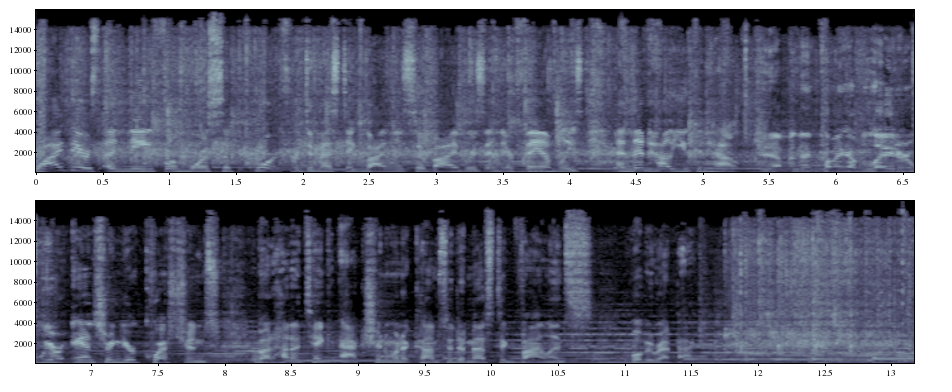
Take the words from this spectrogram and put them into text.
why there's a need for more support for domestic violence survivors and their families, and then how you can help. Yep, and then coming up later, we are answering your questions about how to take action when it comes to domestic violence. We'll be right back.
